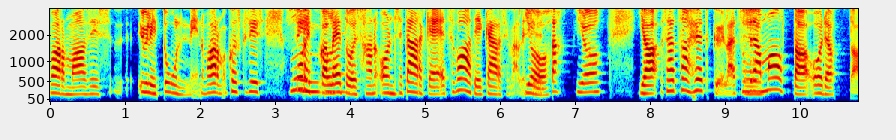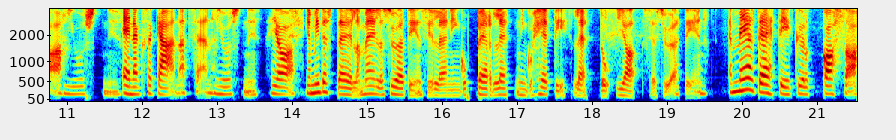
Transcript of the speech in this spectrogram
varmaan siis yli tunnin. Varma, koska siis murikkaletuishan on se tärkeä, että se vaatii kärsivällisyyttä. Joo, joo. Ja sä et saa hötkyillä, että sun Ei. pitää malttaa odottaa Just niin. ennen kuin sä käännät sen. Just niin. Joo. Ja mitäs teillä? Meillä syötiin silleen niin kuin per let, niin kuin heti lettu ja se syötiin. Meillä tehtiin kyllä kasa,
